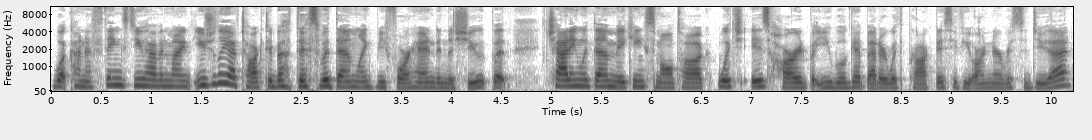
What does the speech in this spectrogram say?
what kind of things do you have in mind?" Usually I've talked about this with them like beforehand in the shoot, but chatting with them, making small talk, which is hard, but you will get better with practice if you are nervous to do that.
